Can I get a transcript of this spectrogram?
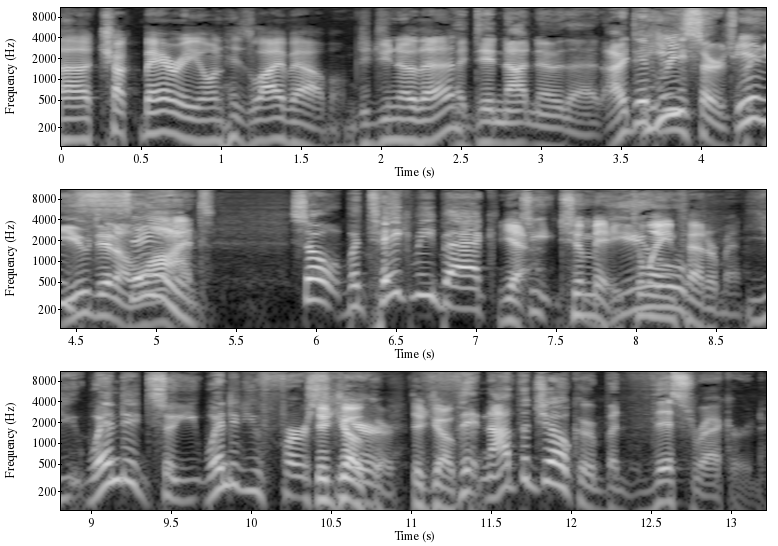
uh, Chuck Berry on his live album. Did you know that? I did not know that. I did He's research, but you did a insane. lot. So, but take me back. Yeah, to, to me, to you- Wayne Federman. You, when did so? You, when did you first The hear Joker, the Joker. thi- not the Joker, but this record.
